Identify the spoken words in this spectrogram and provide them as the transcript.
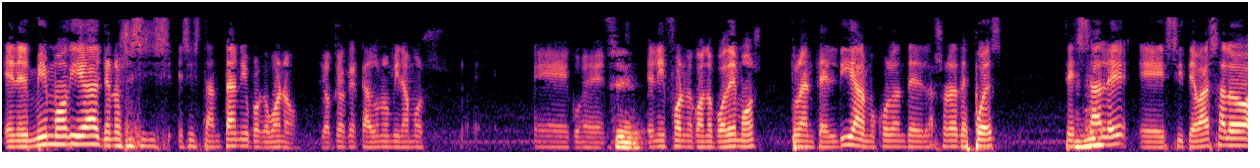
En el mismo día, yo no sé si es instantáneo, porque bueno, yo creo que cada uno miramos eh, eh, Sí. el informe cuando podemos, durante el día, a lo mejor durante las horas después, te sale, eh, si te vas a lo,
